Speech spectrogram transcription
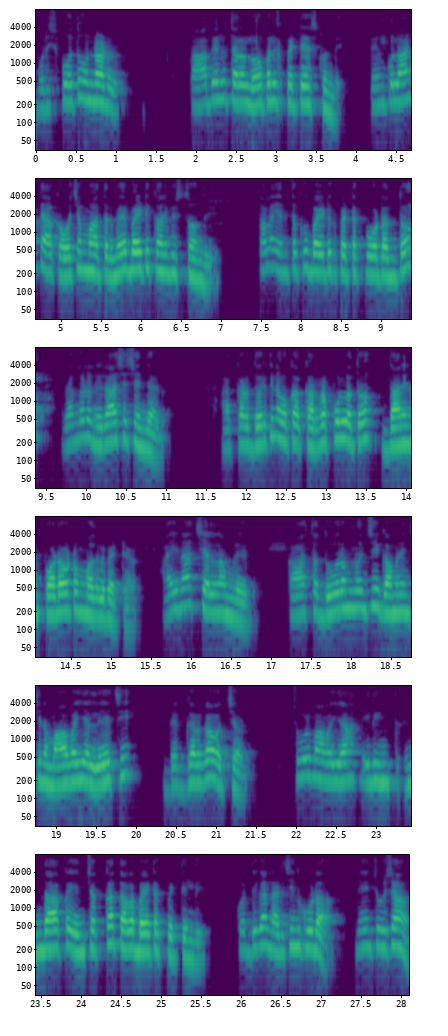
మురిసిపోతూ ఉన్నాడు. తాబేలు తల లోపలికి పెట్టేసుకుంది. పెంకులాంటి ఆ కవచం మాత్రమే బయటికి కనిపిస్తోంది. తల ఎంతకు బయటకు పెట్టకపోవడంతో రంగడు నిరాశ చెందాడు. అక్కడ దొరికిన ఒక కర్ర పుల్లతో దానిని పొడవటం మొదలుపెట్టాడు. అయినా చలనం లేదు. కాస్త దూరం నుంచి గమనించిన మావయ్య లేచి దగ్గరగా వచ్చాడు. చూడు మావయ్య ఇది ఇందాక ఎంచక్క తల బయటకు పెట్టింది. కొద్దిగా నడిచింది కూడా. నేను చూశాను.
